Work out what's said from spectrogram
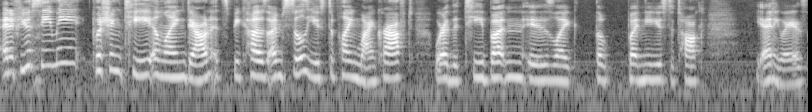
And if you see me pushing T and laying down, it's because I'm still used to playing Minecraft where the T button is like the button you use to talk. Yeah, anyways,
